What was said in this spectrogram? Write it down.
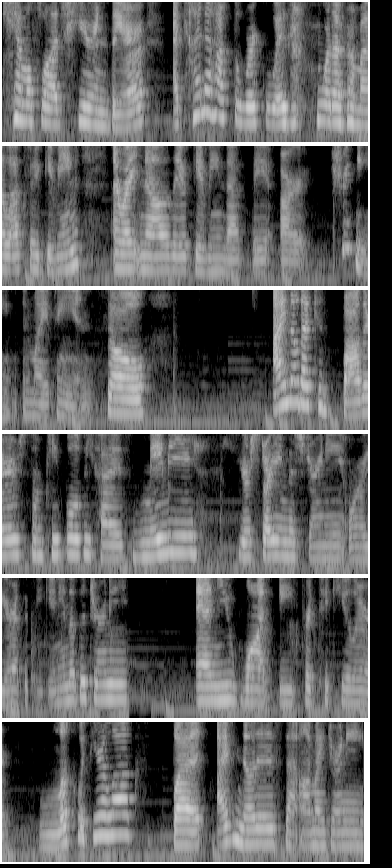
camouflage here and there. I kind of have to work with whatever my locks are giving. And right now they're giving that they are shrinking, in my opinion. So I know that could bother some people because maybe you're starting this journey or you're at the beginning of the journey and you want a particular look with your locks. But I've noticed that on my journey,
